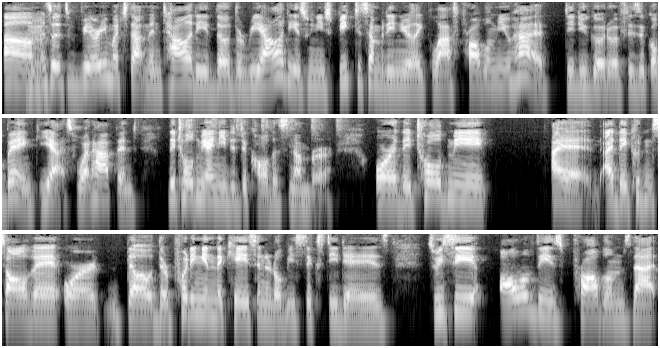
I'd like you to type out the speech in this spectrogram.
Um, hmm. And so it's very much that mentality, though the reality is when you speak to somebody and you're like, last problem you had, did you go to a physical bank? Yes. What happened? They told me I needed to call this number. Or they told me I, I they couldn't solve it or they'll, they're putting in the case and it'll be 60 days. So we see all of these problems that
